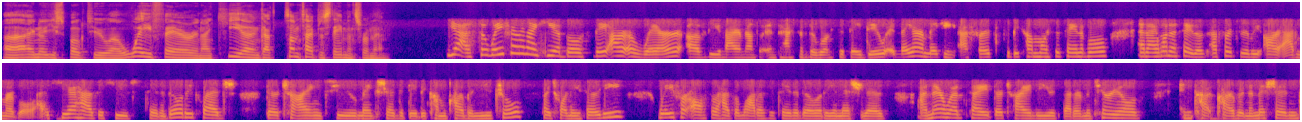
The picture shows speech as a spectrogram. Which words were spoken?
Uh, I know you spoke to uh, Wayfair and IKEA and got some type of statements from them. Yeah, so Wayfair and IKEA both they are aware of the environmental impact of the work that they do, and they are making efforts to become more sustainable. And I want to say those efforts really are admirable. IKEA has a huge sustainability pledge. They're trying to make sure that they become carbon neutral by 2030. Wayfair also has a lot of sustainability initiatives on their website. They're trying to use better materials and cut carbon emissions.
